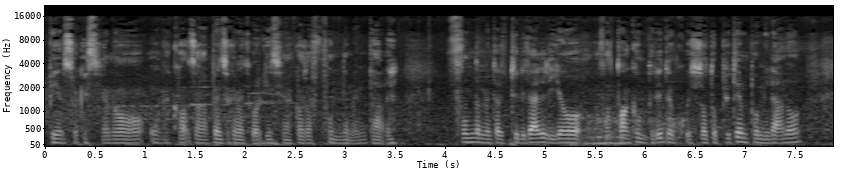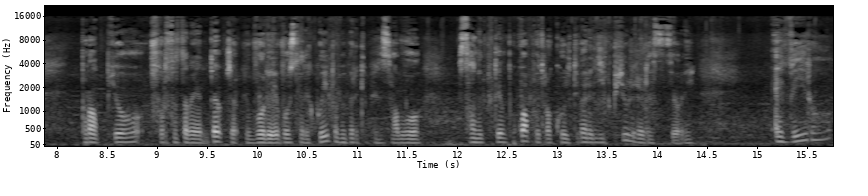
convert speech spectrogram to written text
penso che siano una cosa, penso che il networking sia una cosa fondamentale fondamentale a tutti i livelli. Io ho fatto anche un periodo in cui sono stato più tempo a Milano proprio forzatamente, cioè volevo stare qui proprio perché pensavo stando più tempo qua potrò coltivare di più le relazioni. È vero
